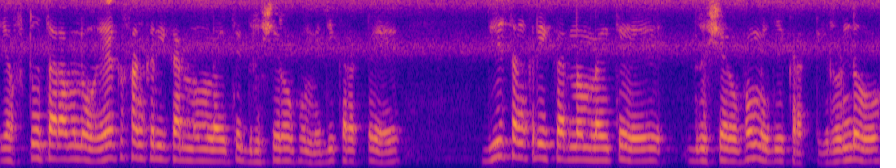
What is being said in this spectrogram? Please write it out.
ఎఫ్ టూ తరంలో ఏకసంకరీకరణంలో అయితే దృశ్య రూపం ఇది కరెక్టే. ద్విసంకరీకరణంలో అయితే దృశ్య రూపం ఇది కరెక్ట్. రెండు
